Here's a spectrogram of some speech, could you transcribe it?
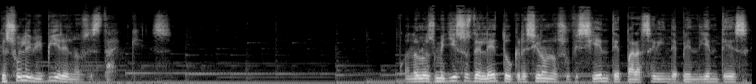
que suele vivir en los estanques. Cuando los mellizos de Leto crecieron lo suficiente para ser independientes,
